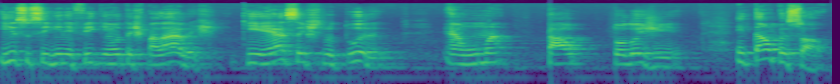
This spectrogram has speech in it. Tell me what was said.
Isso significa, em outras palavras, que essa estrutura é uma tautologia. Então, pessoal,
